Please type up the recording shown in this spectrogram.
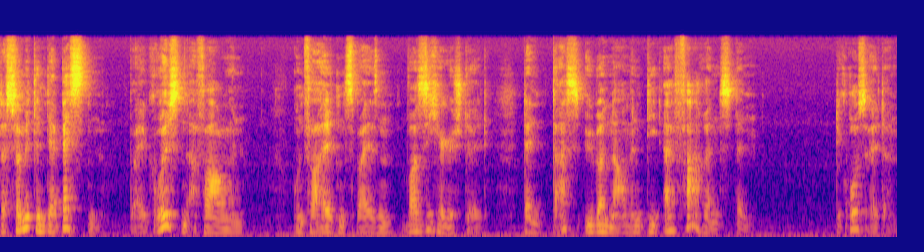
Das Vermitteln der besten, weil größten Erfahrungen und Verhaltensweisen war sichergestellt denn das übernahmen die Erfahrensten, die Großeltern.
